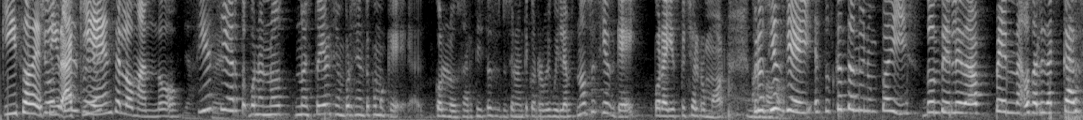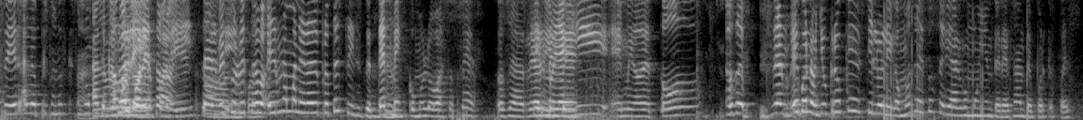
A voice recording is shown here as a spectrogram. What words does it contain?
quiso decir? ¿A quién vez- se lo mandó? Sí es cierto, bueno, no, no estoy al 100% como que con los artistas, especialmente con Robbie Williams. No sé si es gay, por ahí escuché el rumor, pero si es gay, estás cantando en un país donde le da pena, o sea, le da cárcel a las personas que son A lo mejor homosexuales. por le eso lo parece. hizo. Tal vez Sí, solo estaba, era una manera de protesta y dices, deténme, ¿cómo lo vas a hacer? O sea, sí, realmente... estoy aquí en medio de todo. O sea, real- eh, bueno, yo creo que si lo ligamos a eso sería algo muy interesante porque pues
